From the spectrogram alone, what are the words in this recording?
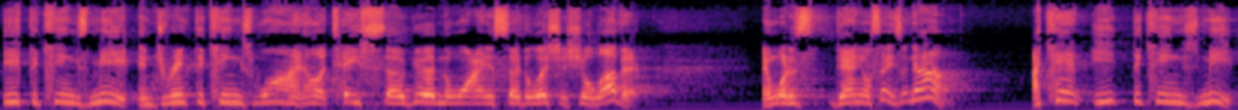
eat the king's meat and drink the king's wine. Oh, it tastes so good and the wine is so delicious. You'll love it. And what does Daniel say? He said, no, I can't eat the king's meat.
